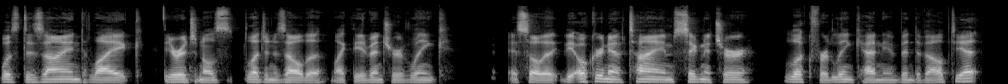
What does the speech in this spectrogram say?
was designed like the original's Legend of Zelda, like the Adventure of Link. So the, Ocarina of Time signature look for Link hadn't even been developed yet,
